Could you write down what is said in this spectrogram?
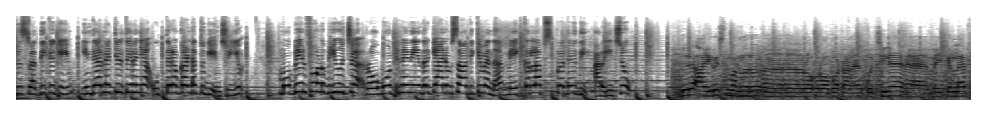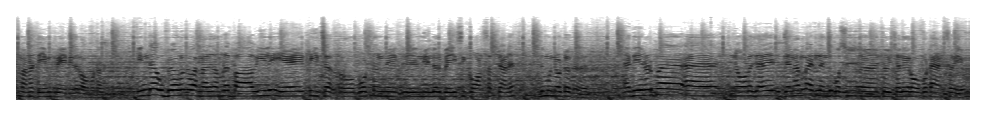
ഇത് ശ്രദ്ധിക്കുകയും ഇന്റർനെറ്റിൽ തിരഞ്ഞ് ഉത്തരം കണ്ടെത്തുകയും ചെയ്യും. മൊബൈൽ ഫോൺ ഉപയോഗിച്ച് റോബോട്ടിനെ നിയന്ത്രിക്കാനും സാധിക്കുമെന്ന് മേക്കർ ലാബ്സ് പ്രതിനിധി അറിയിച്ചു. ഇതൊരു ഐറിസ് എന്ന് പറഞ്ഞൊരു റോബോട്ടാണ്. കൊച്ചിയിലെ മേക്കർ ലാബ്സ് എന്ന് പറഞ്ഞ ടീം ക്രിയേറ്റ് ചെയ്ത റോബോട്ടാണ്. ഇതിന്റെ ഉപയോഗം എന്ന് പറഞ്ഞാൽ നമ്മൾ ഭാവിയിൽ എ ഐ ടീച്ചർ റോബോട്ട് എന്നുള്ളൊരു ബേസിക് കോൺസെപ്റ്റാണ് ഇത് മുന്നോട്ട് വെക്കുന്നത്. അതായത് ഇതിനോടിപ്പോൾ നോളജായി ജനറൽ ആയിട്ടുള്ള എന്ത് ക്വസ്റ്റ്യൻ ചോദിച്ചാൽ ഈ റോബോട്ട് ആൻസർ ചെയ്യും.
